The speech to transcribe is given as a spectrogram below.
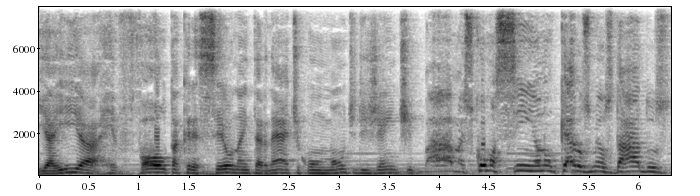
E aí a revolta cresceu na internet com um monte de gente. Ah, mas como assim? Eu não quero os meus dados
